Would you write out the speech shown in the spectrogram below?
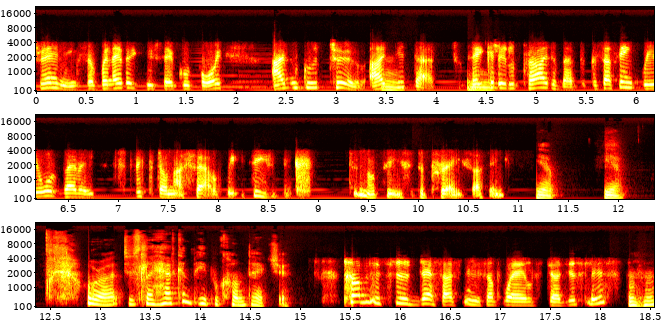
training. So whenever you say "good boy," I'm good too. I Mm. did that. So take Mm. a little pride of that because I think we're all very strict on ourselves. We- It's easy to not easy to praise. I think Yeah. Yeah. All right, Gisela, how can people contact you? probably through Dressage New South Wales judges list. Mm-hmm.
